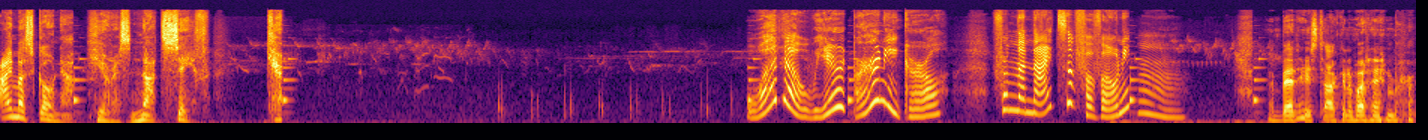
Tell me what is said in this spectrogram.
I must go now. Here is not safe. Care- What a weird Bernie girl. From the Knights of Favoni? Hmm. I bet he's talking about Amber.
